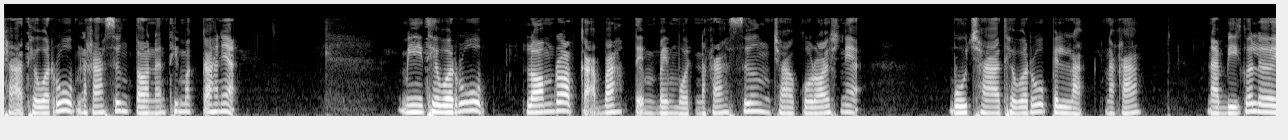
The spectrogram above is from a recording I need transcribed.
ชาเทวรูปนะคะซึ่งตอนนั้นที่มักกะเนี่ยมีเทวรูป ล้อมรอบกะบะเต็มไปหมดนะคะ ซึ่งชาวกุรอชเนี่ยบูชาเทวรูปเป็นหลักนะคะนบีก็เลย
